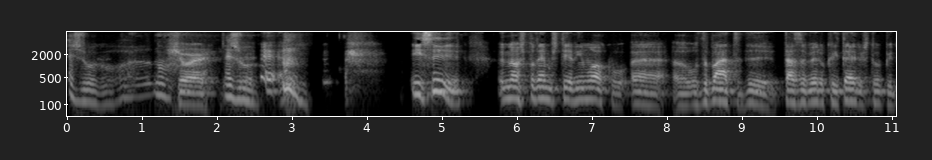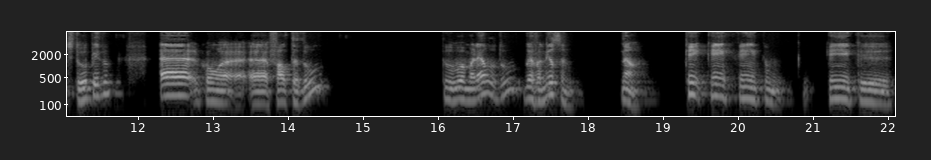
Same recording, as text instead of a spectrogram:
é jogo. uh, Não, sure. é jogo. É, e se nós podemos ter em loco ah, ah, o debate de estás a ver o critério estúpido, estúpido, ah, com a, a falta do, do amarelo do, do Evan Nilsson? Não. Quem, quem, é- quem, é que, quem é que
